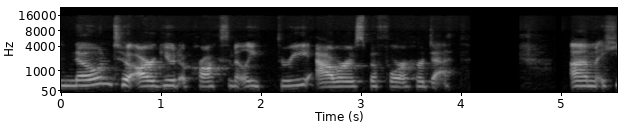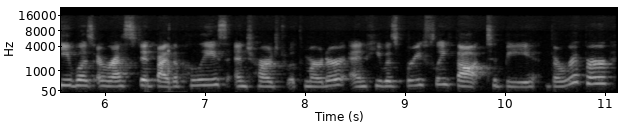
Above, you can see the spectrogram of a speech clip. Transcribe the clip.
known to argued approximately three hours before her death. Um, he was arrested by the police and charged with murder, and he was briefly thought to be the Ripper,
